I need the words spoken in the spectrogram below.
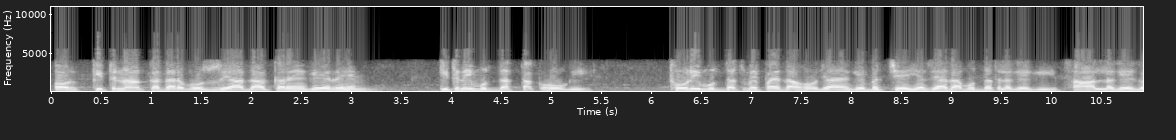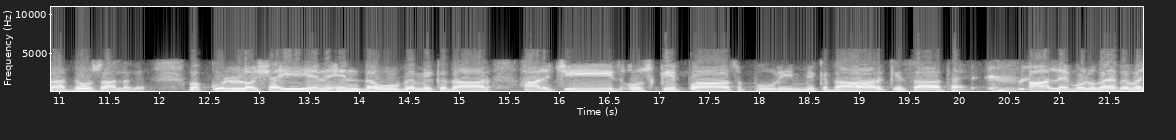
اور کتنا قدر وہ زیادہ کریں گے رحم۔ کتنی مدت تک ہوگی؟ تھوڑی مدت میں پیدا ہو جائیں گے بچے یا زیادہ مدت لگے گی؟ سال لگے گا، دو سال لگے وہ کلو شعی ان دوب مقدار ہر چیز اس کے پاس پوری مقدار کے ساتھ ہے۔ عالم الغیب و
